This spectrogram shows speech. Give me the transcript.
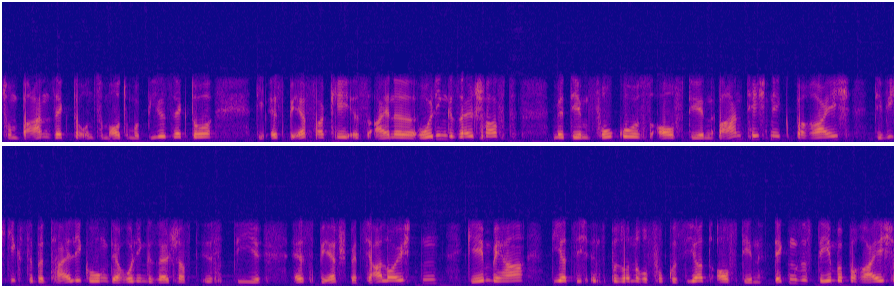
zum Bahnsektor und zum Automobilsektor. Die SBF AG ist eine Holdinggesellschaft mit dem Fokus auf den Bahntechnikbereich. Die wichtigste Beteiligung der Holdinggesellschaft ist die SBF Spezialleuchten GmbH. Die hat sich insbesondere fokussiert auf den Deckensystemebereich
